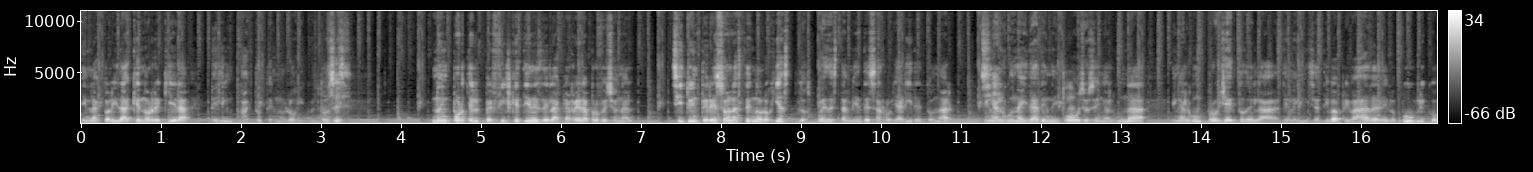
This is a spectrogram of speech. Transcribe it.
en la actualidad que no requiera del impacto tecnológico. Entonces, no importa el perfil que tienes de la carrera profesional, si tu interés son las tecnologías, los puedes también desarrollar y detonar en alguna idea de negocios, en, alguna, en algún proyecto de la, de la iniciativa privada, de lo público.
